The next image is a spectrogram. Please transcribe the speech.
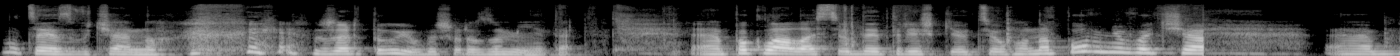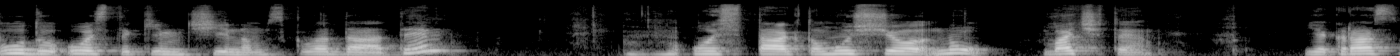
Ну, це я, звичайно, жартую, ви ж розумієте. Е, Поклала сюди трішки цього наповнювача. Е, Буду ось таким чином складати. Ось так, тому що, ну, бачите, якраз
